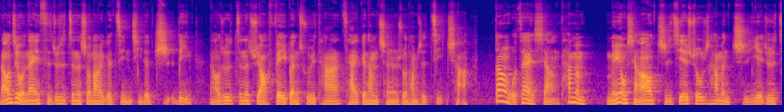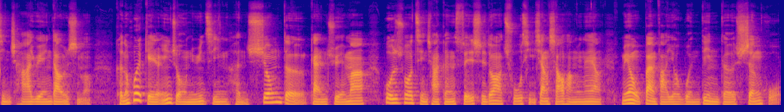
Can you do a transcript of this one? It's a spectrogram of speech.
然后只有那一次，就是真的收到一个紧急的指令，然后就是真的需要飞奔出去，他才跟他们承认说他们是警察。当然我在想他们。没有想要直接说出他们职业就是警察，原因到底是什么？可能会给人一种女警很凶的感觉吗？或者是说警察可能随时都要出勤，像消防员那样没有办法有稳定的生活，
